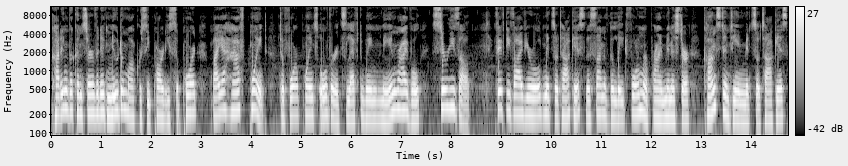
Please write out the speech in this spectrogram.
cutting the conservative New Democracy Party's support by a half point to four points over its left wing main rival, Syriza. 55 year old Mitsotakis, the son of the late former Prime Minister Konstantin Mitsotakis,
